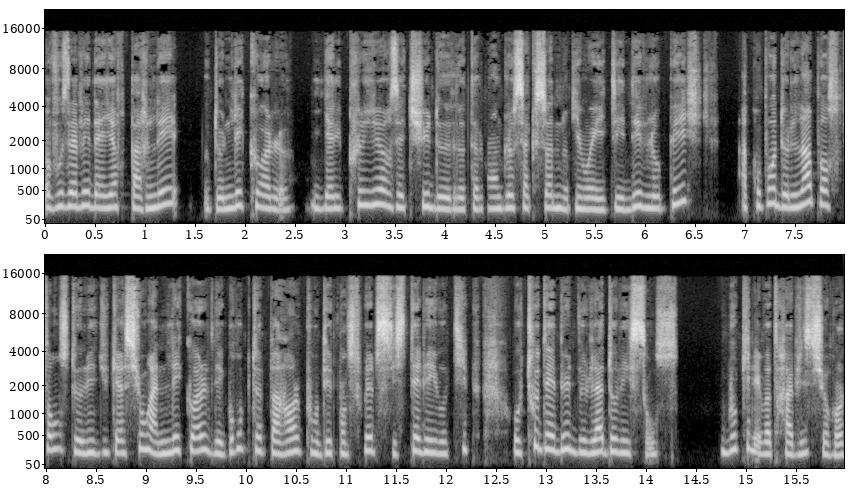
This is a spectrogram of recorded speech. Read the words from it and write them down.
Vous avez d'ailleurs parlé de l'école. Il y a eu plusieurs études, notamment anglo-saxonnes, qui ont été développées à propos de l'importance de l'éducation à l'école des groupes de parole pour déconstruire ces stéréotypes au tout début de l'adolescence. Vous, quel est votre avis sur euh,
